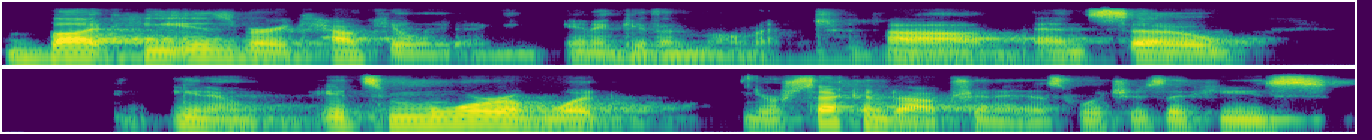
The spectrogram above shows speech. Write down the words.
but he is very calculating in a given moment. Um, and so, you know, it's more of what your second option is, which is that he's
